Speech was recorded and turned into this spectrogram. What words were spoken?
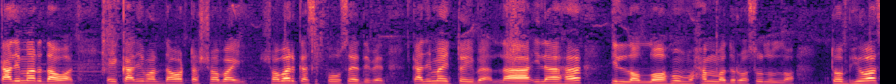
কালিমার দাওয়াত, এই কালিমার দাওয়াতটা সবাই, সবার কাছে পৌঁছে দেবেন। কালিমাই তৈবা, লা ইলাহা ইল্লাল্লাহু মুহাম্মাদুর রাসূলুল্লাহ। তো ভিওয়াস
